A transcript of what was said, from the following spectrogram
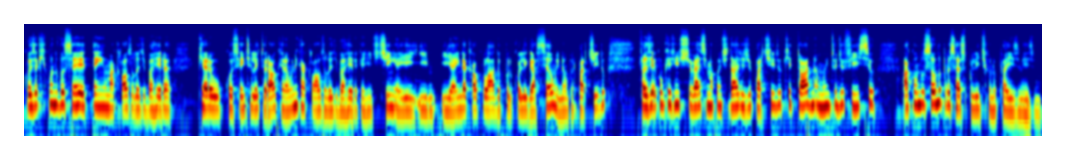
Coisa que quando você tem uma cláusula de barreira, que era o quociente eleitoral, que era a única cláusula de barreira que a gente tinha, e, e, e ainda calculado por coligação e não por partido, fazia com que a gente tivesse uma quantidade de partido que torna muito difícil a condução do processo político no país mesmo.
